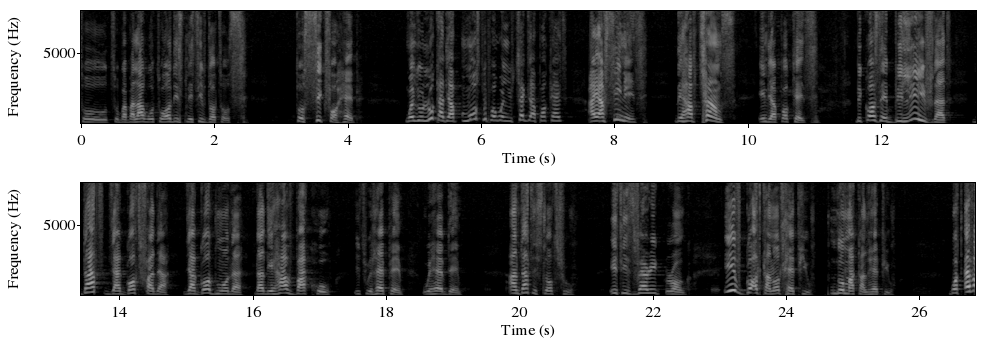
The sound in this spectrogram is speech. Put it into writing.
to, to Babalawo, to all these native daughters, to seek for help. When you look at their, most people, when you check their pockets, I have seen it, they have charms in their pockets because they believe that that their godfather, their godmother that they have back home, it will help them, will help them. And that is not true. It is very wrong. If God cannot help you, no man can help you. Whatever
